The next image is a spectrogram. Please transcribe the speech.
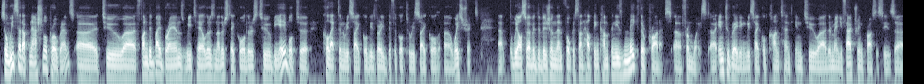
So we set up national programs uh, to uh, funded by brands, retailers, and other stakeholders to be able to collect and recycle these very difficult to recycle uh, waste streams. Uh, we also have a division then focused on helping companies make their products uh, from waste, uh, integrating recycled content into uh, their manufacturing processes uh,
